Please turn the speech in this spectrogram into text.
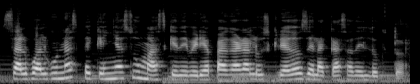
salvo algunas pequeñas sumas que debería pagar a los criados de la casa del doctor.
